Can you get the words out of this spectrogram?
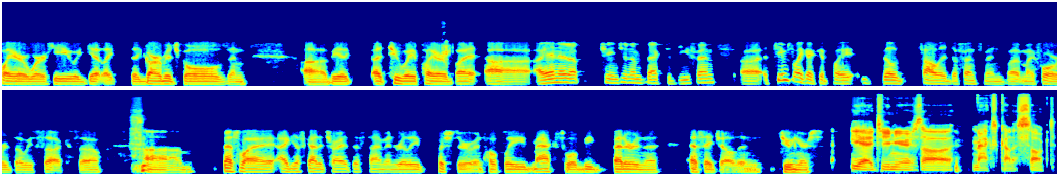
player where he would get like the garbage goals and uh, be a, a two-way player. But uh, I ended up changing him back to defense. Uh, it seems like I could play build solid defensemen, but my forwards always suck. So um, that's why I just got to try it this time and really push through. And hopefully Max will be better in the SHL than juniors. Yeah, juniors. Uh, Max kind of sucked.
